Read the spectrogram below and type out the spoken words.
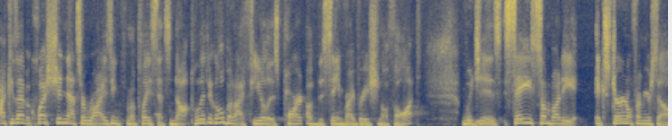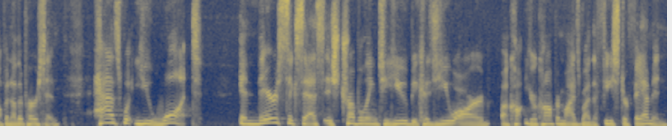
because I have a question that's arising from a place that's not political, but I feel is part of the same vibrational thought, which is say somebody external from yourself, another person, has what you want, and their success is troubling to you because you are a, you're compromised by the feast or famine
